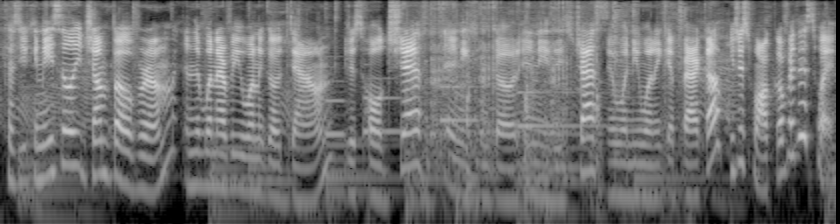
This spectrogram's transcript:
because you can easily jump over them and then whenever you wanna go down, you just hold shift and you can go any of these chests. And when you want to get back up, you just walk over this way.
